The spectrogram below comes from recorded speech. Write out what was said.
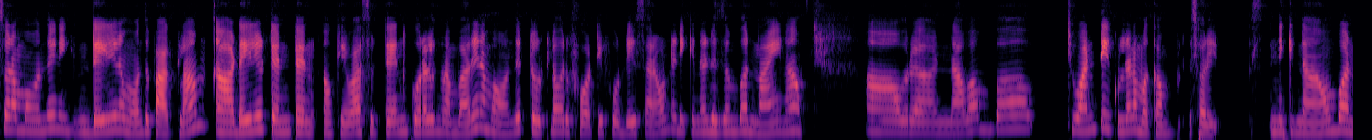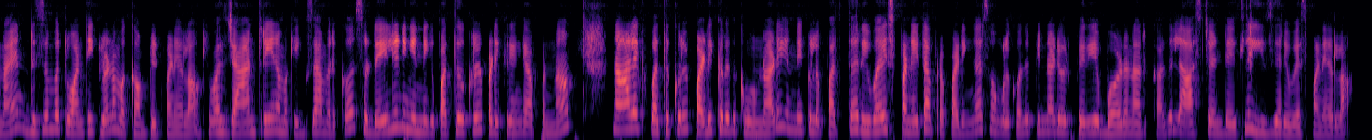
ஸோ நம்ம வந்து இன்றைக்கி டெய்லி நம்ம வந்து பார்க்கலாம். டெய்லியும் டென் டென் ஓகேவா ஸோ டென் குரலுங்கிற மாதிரி நம்ம வந்து டோட்டலாக ஒரு ஃபார்ட்டி ஃபோர் டேஸ் அரௌண்ட் இன்றைக்கி என்ன டிசம்பர் நைனா ஒரு நவம்பர் டுவெண்ட்டிக்குள்ளே நம்ம கம்ப்ளீட் சாரி இன்றைக்கி நவம்பர் நைன் டிசம்பர் டுவெண்ட்டிக்குள்ளே நம்ம கம்ப்ளீட் பண்ணிடலாம். ஓகேவா ஜான் த்ரீ நமக்கு எக்ஸாம் இருக்குது ஸோ டெய்லி நீங்கள் இன்றைக்கி பத்துக்குள் படிக்கிறீங்க அப்படின்னா நாளைக்கு பத்து படிக்கிறதுக்கு முன்னாடி இன்றைக்குள்ள பத்தை ரிவைஸ் பண்ணிவிட்டு அப்புறம் படிங்க. ஸோ உங்களுக்கு வந்து பின்னாடி ஒரு பெரிய பேர்டனாக இருக்காது. லாஸ்ட் டென் டேஸில் ஈஸியாக ரிவைஸ் பண்ணிடலாம்.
